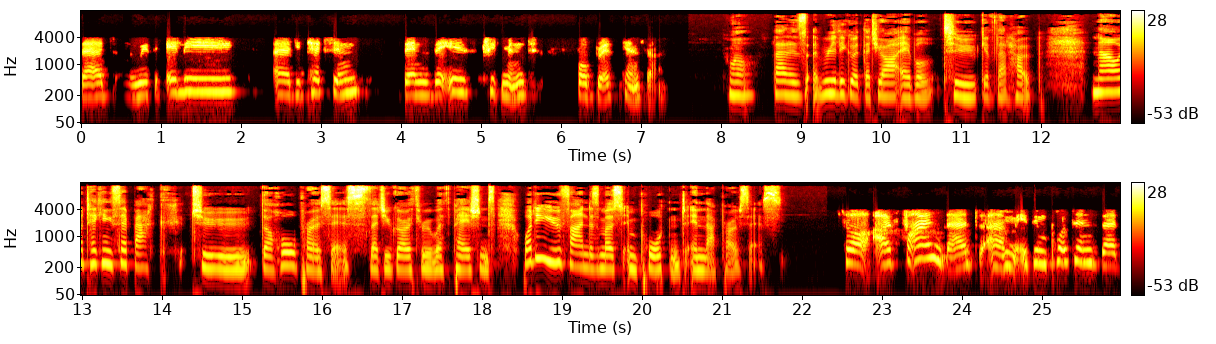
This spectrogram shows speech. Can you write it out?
that with early uh, detection, then there is treatment for breast cancer. Well, that is really good that you are able to give that hope. Now, taking a step back to the whole process that you go through with patients, what do you find is most important in that process? So I find that um, it's important that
